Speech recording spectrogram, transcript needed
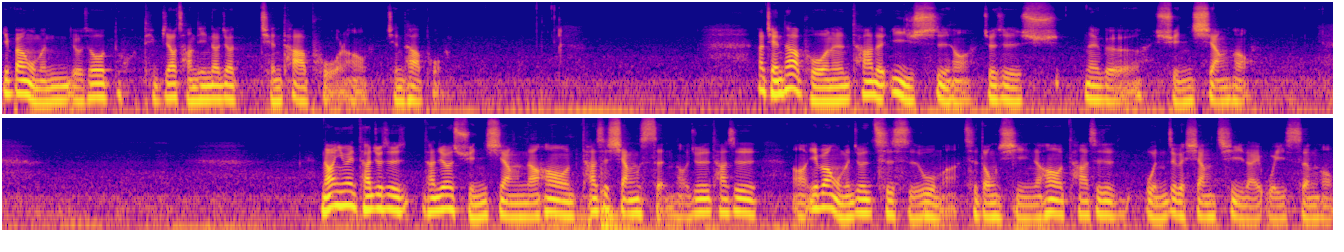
一般我们有时候听比较常听到叫乾闥婆，然后乾闥婆。那乾闥婆呢，它的意思哈就是那个寻香哈，然后因为它就是它就要寻香，然后它是香神哦，就是它是啊，一般我们就是吃食物嘛，吃东西，然后它是闻这个香气来维生哦。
